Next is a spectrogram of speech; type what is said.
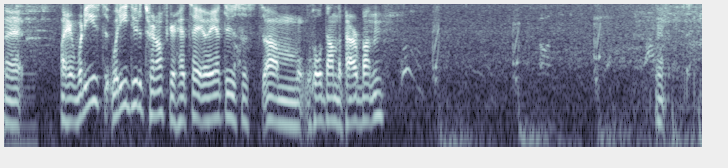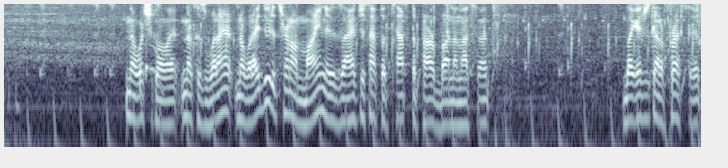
Alright. Okay, what do you what do you do to turn off your headset? All you have to do is just um hold down the power button. No, what you call it? No, because what I no what I do to turn on mine is I just have to tap the power button and that's it. Like I just gotta press it.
